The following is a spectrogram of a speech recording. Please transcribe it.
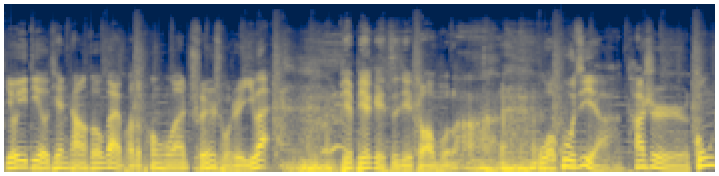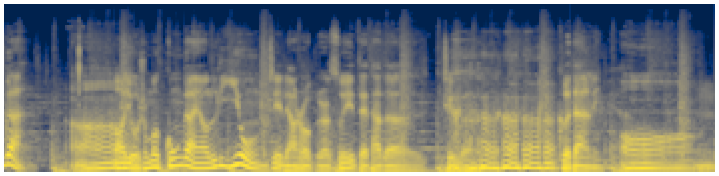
由于地久天长和外婆的澎湖湾纯属是意外，别别给自己找补了啊！我估计啊，他是公干啊哦，有什么公干要利用这两首歌，所以在他的这个 歌单里面。哦，嗯，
